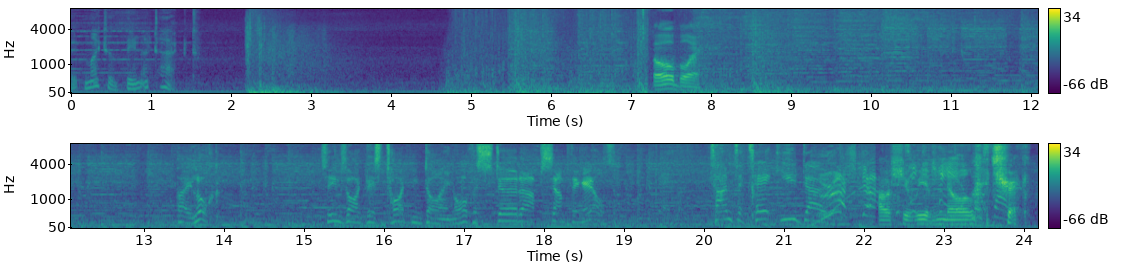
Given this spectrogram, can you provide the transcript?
it might have been attacked. Oh boy. Hey, look. Seems like this Titan dying off has stirred up something else. Time to take you down. Oh shoot, we have no electric.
